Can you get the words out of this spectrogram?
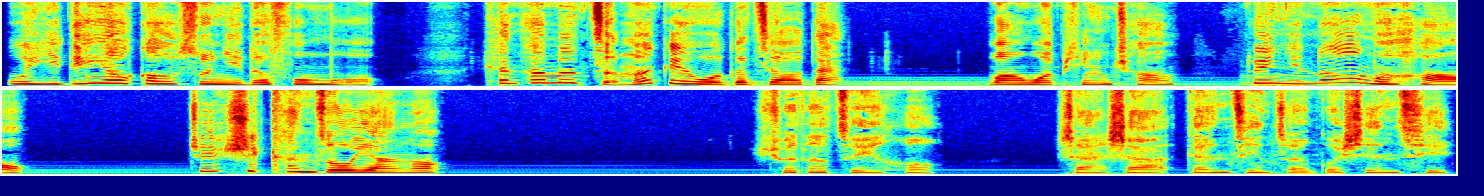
我一定要告诉你的父母，看他们怎么给我个交代。枉我平常对你那么好，真是看走眼了。说到最后，莎莎赶紧转过身去，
